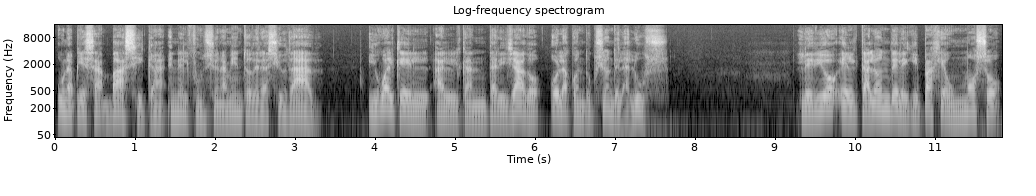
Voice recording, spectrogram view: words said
una pieza básica en el funcionamiento de la ciudad, igual que el alcantarillado o la conducción de la luz. Le dio el talón del equipaje a un mozo,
